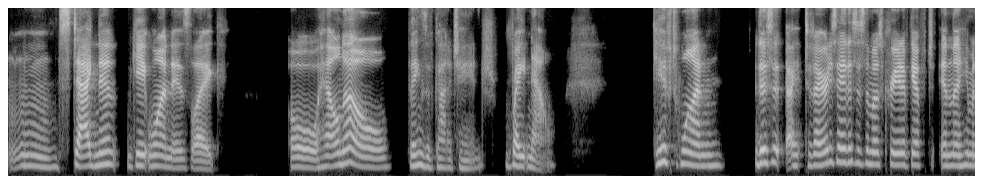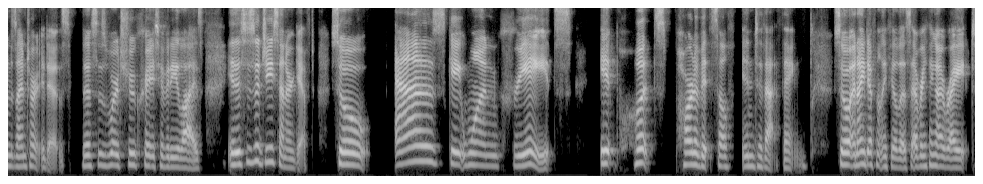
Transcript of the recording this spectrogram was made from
mm, stagnant, gate one is like, oh, hell no, things have got to change right now. Gift one this is I did I already say this is the most creative gift in the human design chart? It is. This is where true creativity lies. Eh, this is a G center gift. So as gate one creates, it puts part of itself into that thing. So, and I definitely feel this. Everything I write,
